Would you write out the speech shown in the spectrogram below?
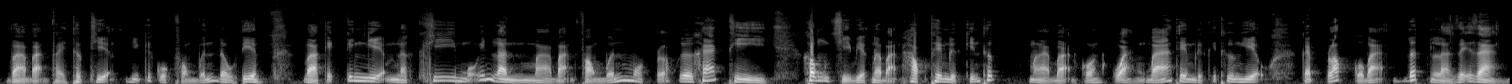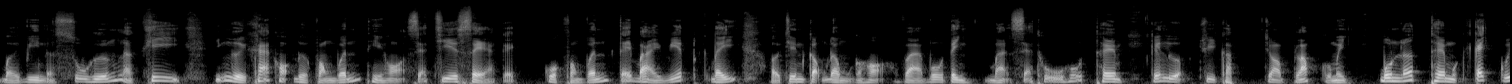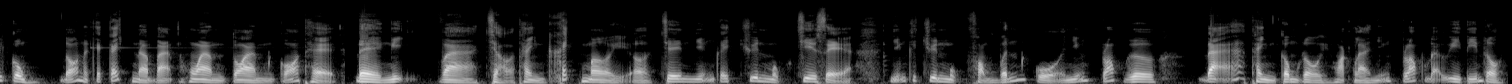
và bạn phải thực hiện những cái cuộc phỏng vấn đầu tiên và cái kinh nghiệm là khi mỗi lần mà bạn phỏng vấn một blogger khác thì không chỉ việc là bạn học thêm được kiến thức, mà bạn còn quảng bá thêm được cái thương hiệu cái blog của bạn rất là dễ dàng, bởi vì là xu hướng là khi những người khác họ được phỏng vấn thì họ sẽ chia sẻ cái cuộc phỏng vấn, cái bài viết đấy ở trên cộng đồng của họ và vô tình bạn sẽ thu hút thêm cái lượng truy cập cho blog của mình. Bonus thêm một cách cuối cùng. Đó là cái cách là bạn hoàn toàn có thể đề nghị và trở thành khách mời ở trên những cái chuyên mục chia sẻ, những cái chuyên mục phỏng vấn của những blogger đã thành công rồi hoặc là những blog đã uy tín rồi.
